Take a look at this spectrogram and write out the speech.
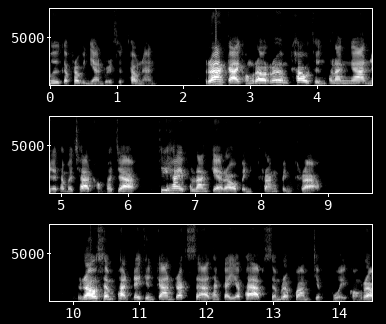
มือกับพระวิญญาณบริสุทธิ์เท่านั้น ร่างกายของเราเริ่มเข้าถึงพลังงานเหนือธรรมชาติของพระเจ้า ที่ให้พลังแก่เราเป็นครั้งเป็นคราว เราสัมผัสได้ถึงการรักษาทางกายภาพสำหรับความเจ็บป่วยของเรา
